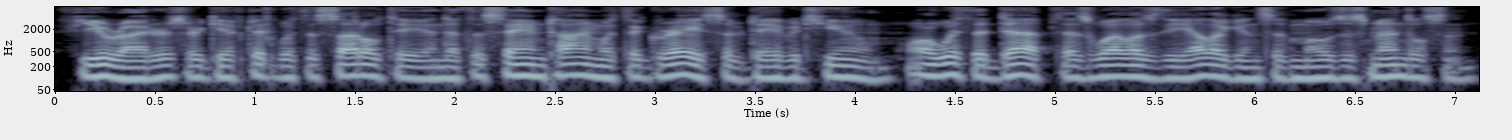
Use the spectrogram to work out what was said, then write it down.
Few writers are gifted with the subtlety and at the same time with the grace of David Hume, or with the depth as well as the elegance of Moses Mendelssohn.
